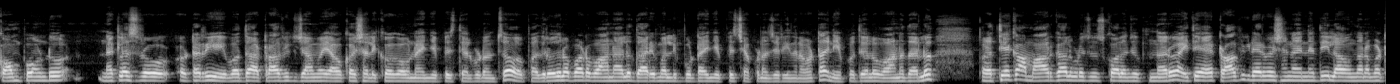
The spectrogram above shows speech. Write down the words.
compound necklace rotary వద్ద ట్రాఫిక్ జామ్ అయ్యే అవకాశాలు ఎక్కువగా ఉన్నాయని చెప్పేసి తెలపడంతో పది రోజుల పాటు వాహనాలు దారి మళ్ళింపు ఉంటాయని చెప్పేసి చెప్పడం జరిగింది అనమాట ఈ నేపథ్యంలో వాహనదారులు ప్రత్యేక మార్గాలు కూడా చూసుకోవాలని చెప్తున్నారు. అయితే ట్రాఫిక్ డైవర్షన్ అనేది ఇలా ఉందన్నమాట.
